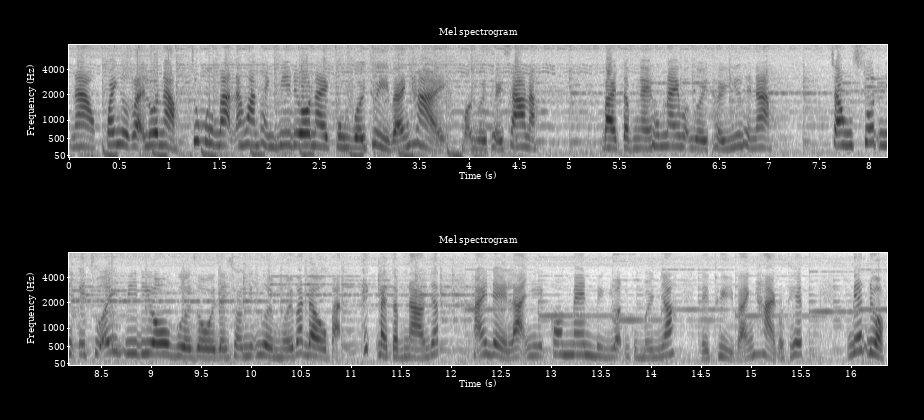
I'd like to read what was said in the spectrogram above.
Nào quay ngược lại luôn nào. Chúc mừng bạn đã hoàn thành video này cùng với thủy và anh hải. Mọi người thấy sao nào? Bài tập ngày hôm nay mọi người thấy như thế nào? Trong suốt những cái chuỗi video vừa rồi dành cho những người mới bắt đầu bạn thích bài tập nào nhất? Hãy để lại những cái comment bình luận của mình nhé để thủy và anh hải có thể biết được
